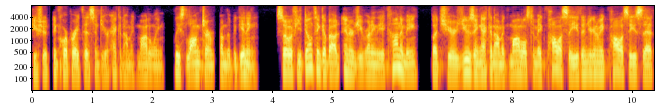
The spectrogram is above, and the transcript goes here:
you should incorporate this into your economic modeling, at least long term from the beginning. So if you don't think about energy running the economy, but you're using economic models to make policy, then you're going to make policies that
